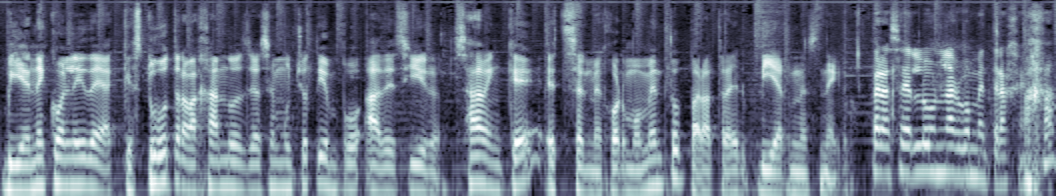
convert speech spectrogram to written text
viene con la idea que estuvo trabajando desde hace mucho tiempo a decir, ¿saben qué? Este es el mejor momento para traer Viernes Negro. Para hacerlo un largometraje. Ajá.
